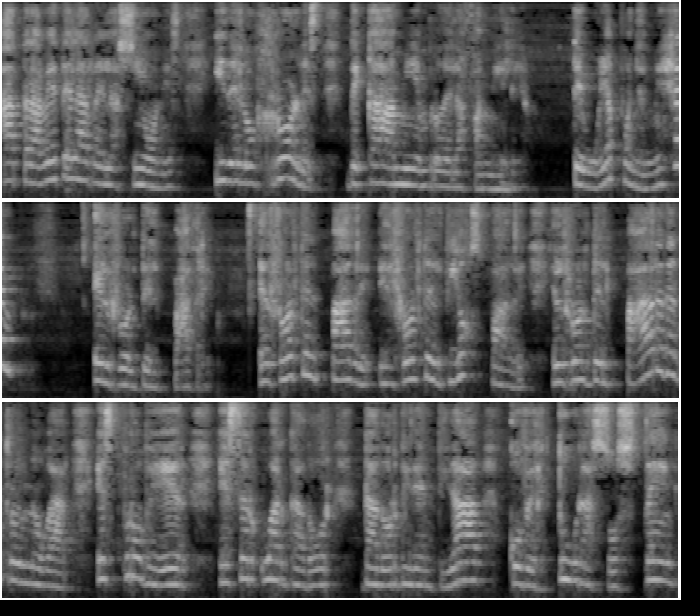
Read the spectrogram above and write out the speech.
a través de las relaciones y de los roles de cada miembro de la familia. Te voy a poner un ejemplo. El rol del padre. El rol del padre, el rol del Dios Padre, el rol del padre dentro de un hogar es proveer, es ser guardador, dador de identidad, cobertura, sostén,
